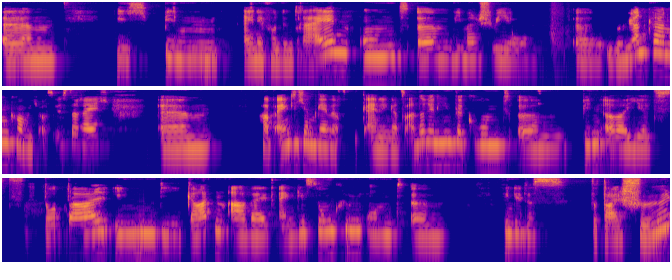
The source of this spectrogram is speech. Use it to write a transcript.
Ähm, ich bin eine von den dreien und ähm, wie man schwer äh, überhören kann, komme ich aus Österreich. Ähm, habe eigentlich einen, einen, ganz anderen Hintergrund, ähm, bin aber jetzt total in die Gartenarbeit eingesunken und ähm, finde das total schön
